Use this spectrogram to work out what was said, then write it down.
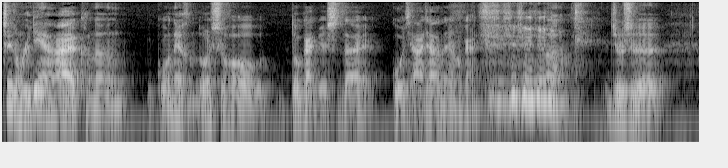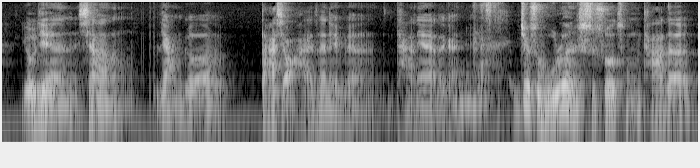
这种恋爱，可能国内很多时候都感觉是在过家家的那种感觉，啊，就是有点像两个大小孩在那边谈恋爱的感觉，就是无论是说从他的。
